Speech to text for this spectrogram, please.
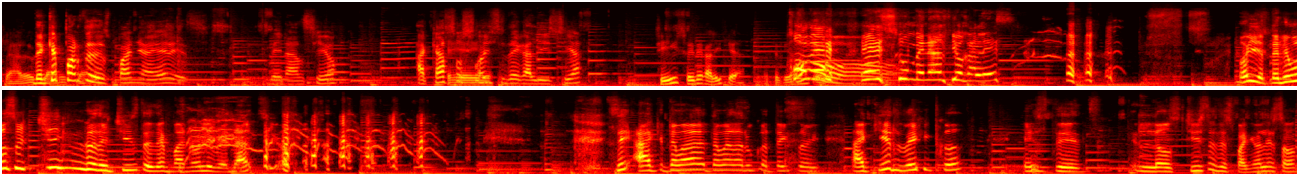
Claro, ¿De qué claro, parte claro. de España eres, Venancio? ¿Acaso Eh, sois de Galicia? Sí, soy de Galicia. ¡Joder! ¡Es un venancio galés! Oye, tenemos un chingo de chistes de Manolo y Venancio. Sí, aquí te voy, a, te voy a dar un contexto. Aquí en México, este, los chistes de españoles son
